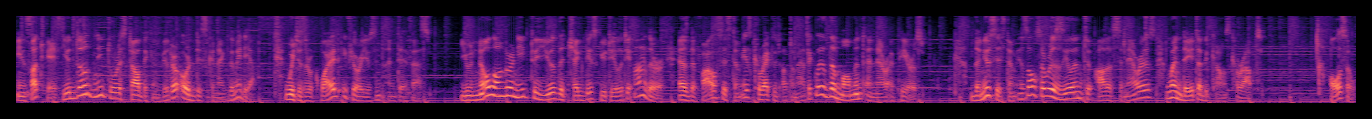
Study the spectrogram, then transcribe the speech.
In such case, you don't need to restart the computer or disconnect the media which is required if you are using NTFS. You no longer need to use the check disk utility either, as the file system is corrected automatically the moment an error appears. The new system is also resilient to other scenarios when data becomes corrupt. Also,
